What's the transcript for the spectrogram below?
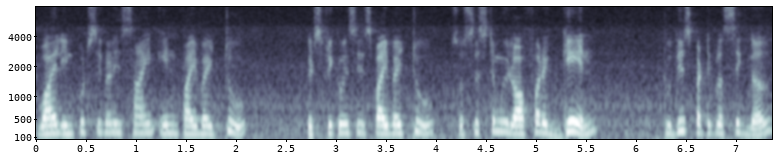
while input signal is signed in pi by 2 its frequency is pi by 2 so system will offer a gain to this particular signal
